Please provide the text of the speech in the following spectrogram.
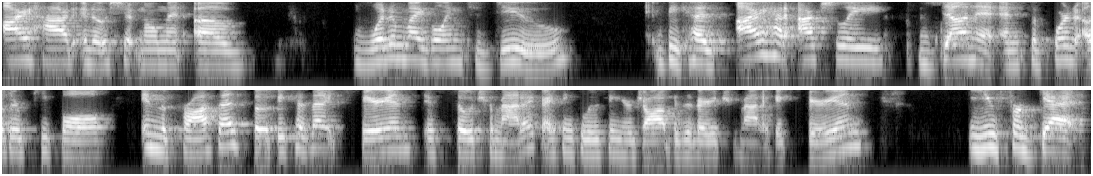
I had an oh shit moment of what am I going to do? Because I had actually done it and supported other people in the process, but because that experience is so traumatic, I think losing your job is a very traumatic experience. You forget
